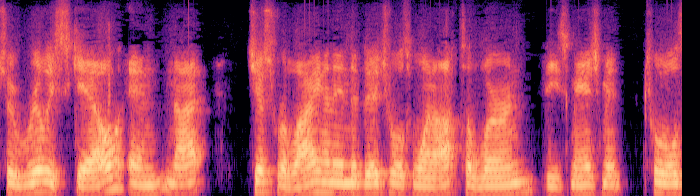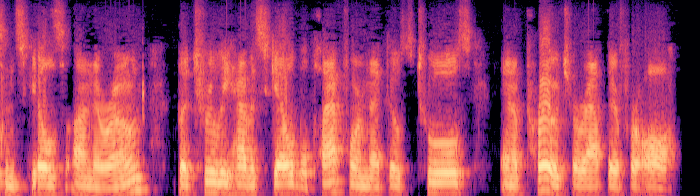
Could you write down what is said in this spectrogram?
to really scale and not just rely on individuals one off to learn these management tools and skills on their own, but truly have a scalable platform that those tools and approach are out there for all.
